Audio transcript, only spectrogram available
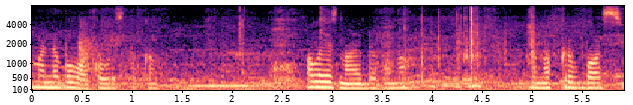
У мене була колись така. Але я знаю, де вона. Вона в Кривбасі.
